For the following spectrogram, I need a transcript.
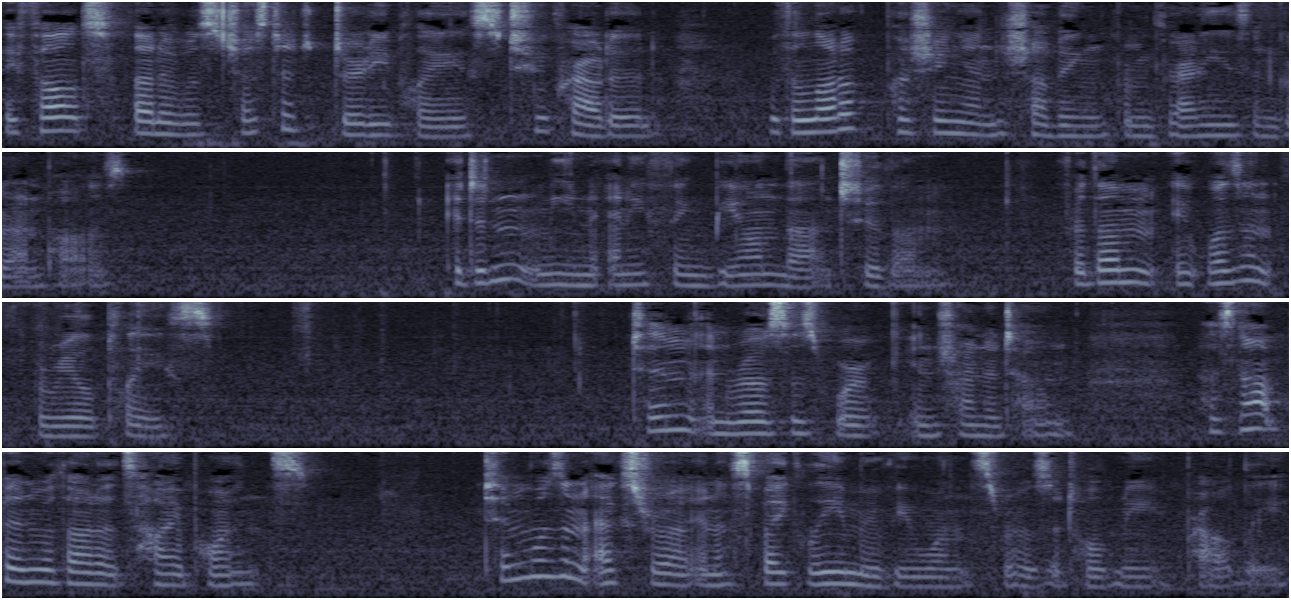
They felt that it was just a dirty place, too crowded, with a lot of pushing and shoving from grannies and grandpas. It didn't mean anything beyond that to them. For them, it wasn't a real place. Tim and Rose's work in Chinatown has not been without its high points. Tim was an extra in a Spike Lee movie once, Rosa told me proudly.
